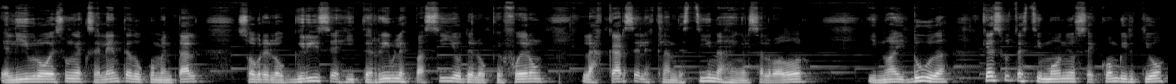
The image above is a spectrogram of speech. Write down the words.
El libro es un excelente documental sobre los grises y terribles pasillos de lo que fueron las cárceles clandestinas en El Salvador, y no hay duda que su testimonio se convirtió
